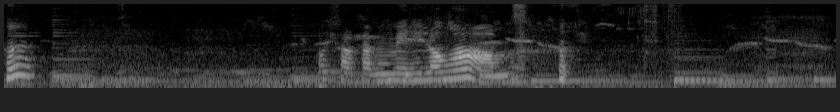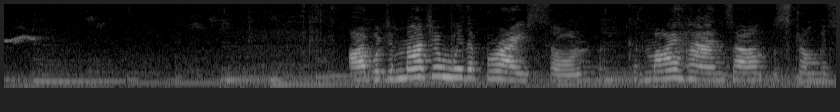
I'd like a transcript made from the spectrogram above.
Looks like having really long arms. I would imagine with a brace on, because my hands aren't the strongest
